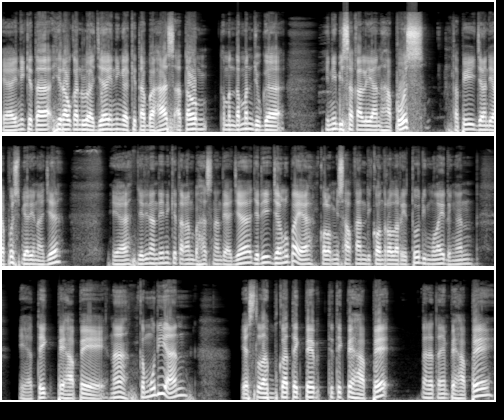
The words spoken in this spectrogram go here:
Ya, ini kita hiraukan dulu aja, ini nggak kita bahas atau teman-teman juga ini bisa kalian hapus, tapi jangan dihapus, biarin aja. Ya, jadi nanti ini kita akan bahas nanti aja. Jadi jangan lupa ya, kalau misalkan di controller itu dimulai dengan ya take PHP. Nah, kemudian ya setelah buka take titik PHP tanda tanya PHP.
